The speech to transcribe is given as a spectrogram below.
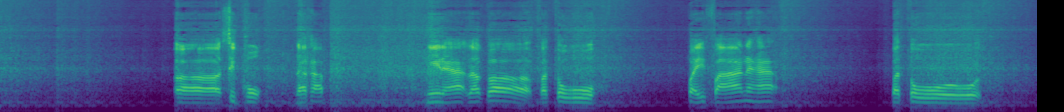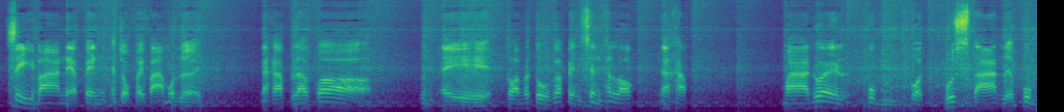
2010เอ่อ16 นะครับ นี่นะฮะแล้วก็ประตู ไฟฟ้านะฮะ ประตูสี่บานเนี่ยเป็นกระจกไฟฟ้าหมดเลยนะครับ แล้วก็ไอ้กรอนประตูก็เป็นเซ็นทรัลล็อกนะครับ มาด้วยปุ่มกด push start หรือปุ่ม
